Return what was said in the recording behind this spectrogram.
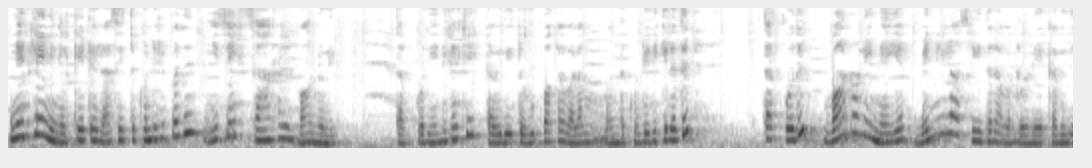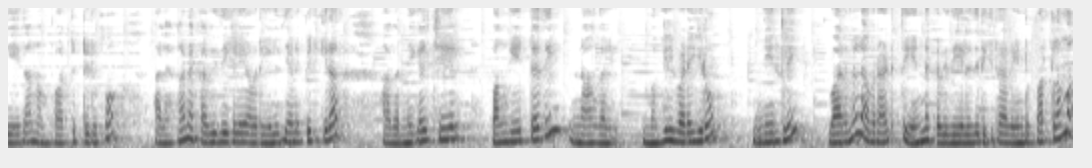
நேர்களை நீங்கள் கேட்டு ரசித்துக் கொண்டிருப்பது இசை சாரல் வானொலி. தற்போதைய நிகழ்ச்சி கவிதை தொகுப்பாக வளம் வந்து கொண்டிருக்கிறது. தற்போது வானொலி நேயர் வெண்ணிலா ஸ்ரீதர் அவர்களுடைய கவிதையை தான் நாம் பார்த்துட்டு இருக்கோம். அழகான கவிதைகளை அவர் எழுதி அனுப்பியிருக்கிறார். அவர் நிகழ்ச்சியில் பங்கேற்றதில் நாங்கள் மகிழ்வடைகிறோம். நேர்களே வாருங்கள் அவர் அடுத்து என்ன கவிதை எழுதியிருக்கிறார் என்று பார்க்கலாமா?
